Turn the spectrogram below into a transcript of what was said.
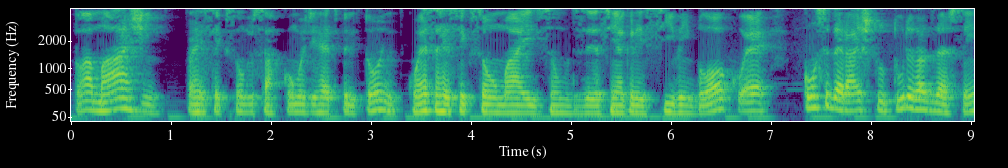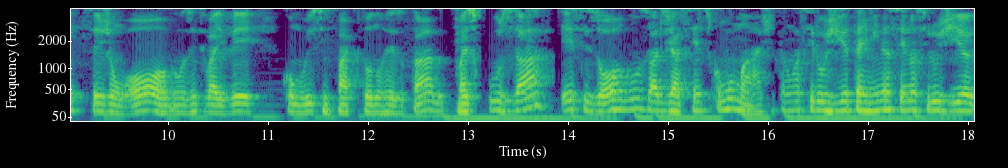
Então a margem para a ressecção dos sarcomas de reto peritônio, com essa ressecção mais, vamos dizer assim, agressiva em bloco, é considerar estruturas adjacentes, sejam órgãos, a gente vai ver como isso impactou no resultado, mas usar esses órgãos adjacentes como margem. Então a cirurgia termina sendo uma cirurgia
